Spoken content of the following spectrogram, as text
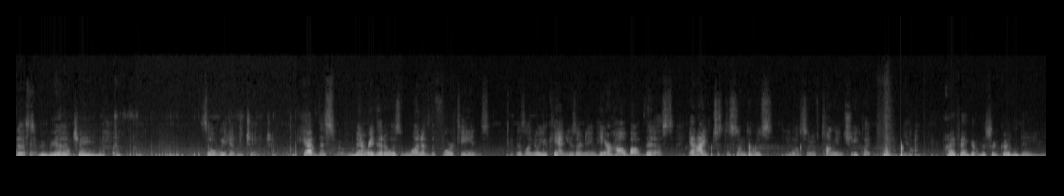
Yes. We had Yeah. to change. So we had to change. Have this memory that it was one of the Four Teens. It's like, no, you can't use our name here. How about this? And I just assumed it was, you know, sort of tongue in cheek, like, yeah. I think it was a good name.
